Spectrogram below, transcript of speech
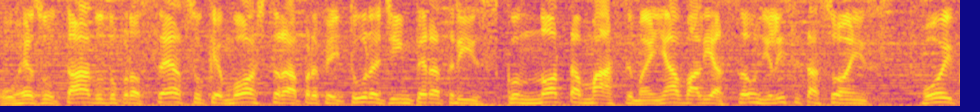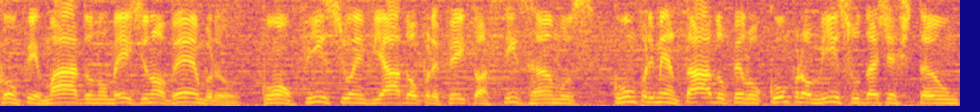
O resultado do processo que mostra a Prefeitura de Imperatriz com nota máxima em avaliação de licitação foi confirmado no mês de novembro, com ofício enviado ao prefeito Assis Ramos, cumprimentado pelo compromisso da gestão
